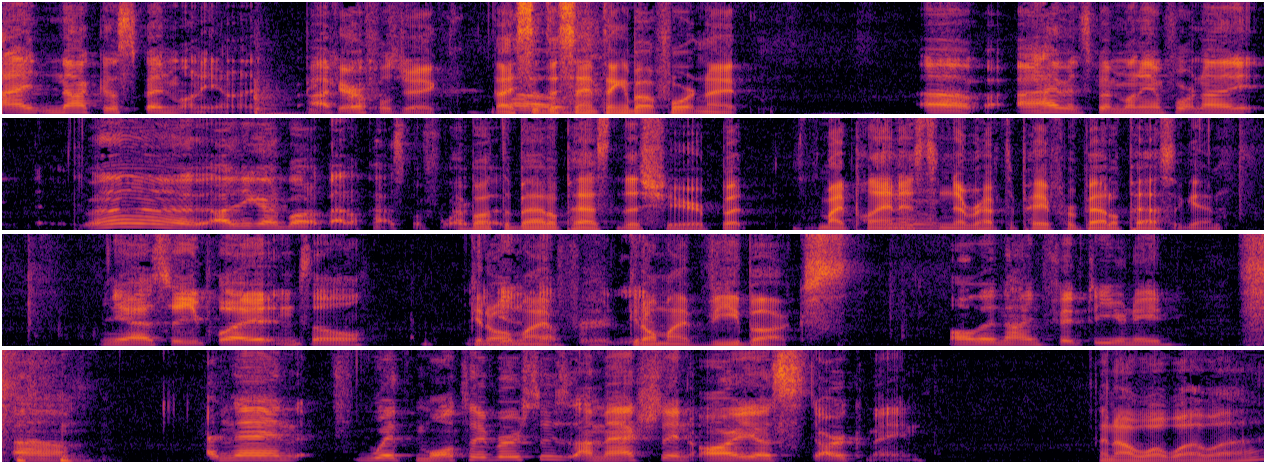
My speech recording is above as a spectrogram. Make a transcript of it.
I'm not gonna spend money on it. Be I careful, promise. Jake. I said the Um, same thing about Fortnite. Uh, I haven't spent money on Fortnite. Uh, I think I bought a battle pass before. I bought but- the Battle Pass this year, but my plan is to Mm. never have to pay for Battle Pass again. Yeah, so you play it until Get all my for get all my V bucks. all the 950 you need. Um, and then with Multiversus, I'm actually an Arya Stark main. And I what what what?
